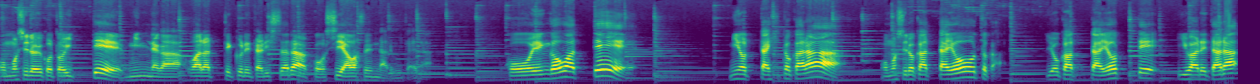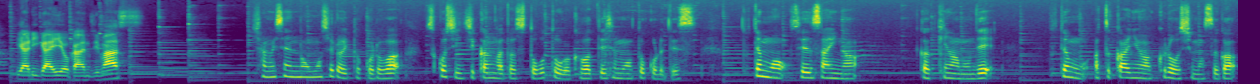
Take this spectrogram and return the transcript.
面白いこと言ってみんなが笑ってくれたりしたらこう幸せになるみたいな。公演が終わって見よった人から「面白かったよ」とか「よかったよ」って言われたらやりがいを感じます。三味線の面白いところは少し時間が経つと音が変わってしまうところです。とても繊細な楽器なのでとても扱いには苦労しますが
